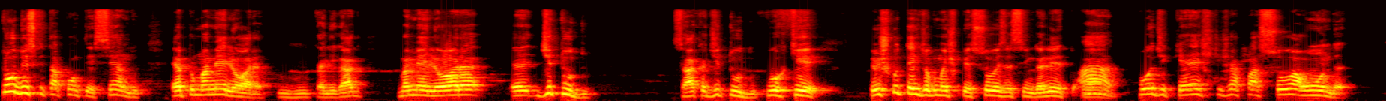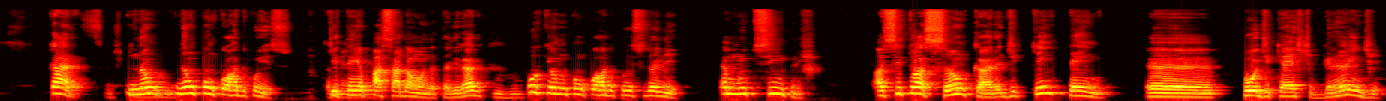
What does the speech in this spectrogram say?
tudo isso que está acontecendo é para uma melhora, uhum. tá ligado? Uma melhora é, de tudo, saca? De tudo. Porque eu escutei de algumas pessoas assim, Galeto, é. ah, podcast já passou a onda. Cara, não, não concordo com isso. Também. Que tenha passado a onda, tá ligado? Uhum. Por que eu não concordo com isso dali? É muito simples. A situação, cara, de quem tem é, podcast grande,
